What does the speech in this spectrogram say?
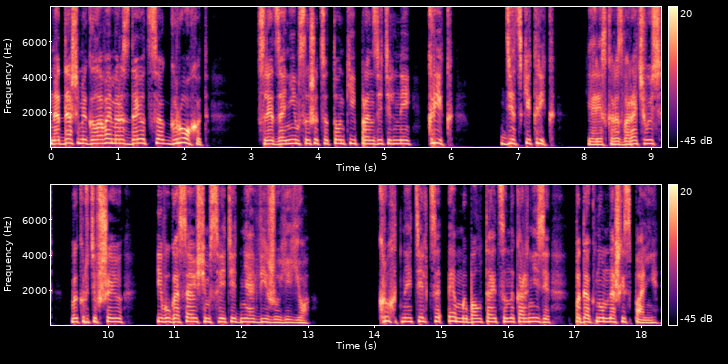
Над нашими головами раздается грохот. Вслед за ним слышится тонкий пронзительный крик. Детский крик. Я резко разворачиваюсь, выкрутив шею, и в угасающем свете дня вижу ее. Крохотное тельце Эммы болтается на карнизе под окном нашей спальни.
